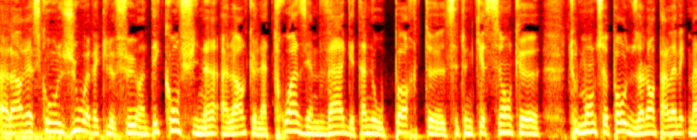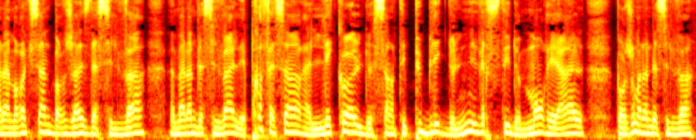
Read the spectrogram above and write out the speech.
Alors, est-ce qu'on joue avec le feu en déconfinant alors que la troisième vague est à nos portes? Euh, C'est une question que tout le monde se pose. Nous allons parler avec Madame Roxane Borges da Silva. Euh, Madame da Silva, elle est professeure à l'École de santé publique de l'Université de Montréal. Bonjour, Madame da Silva.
